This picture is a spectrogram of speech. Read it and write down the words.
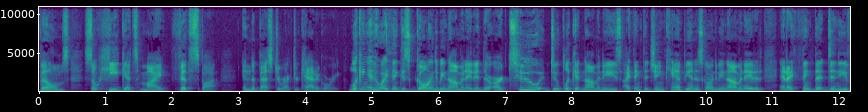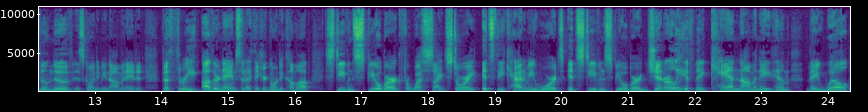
films. So he gets my fifth spot in the Best Director category. Looking at who I think is going to be nominated, there are two duplicate nominees. I think that Jane Campion is going to be nominated, and I think that Denis Villeneuve is going to be nominated. The three other names that I think are going to come up Steven Spielberg for West Side Story. It's the Academy Awards, it's Steven Spielberg. Generally, if they can nominate him, they will.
